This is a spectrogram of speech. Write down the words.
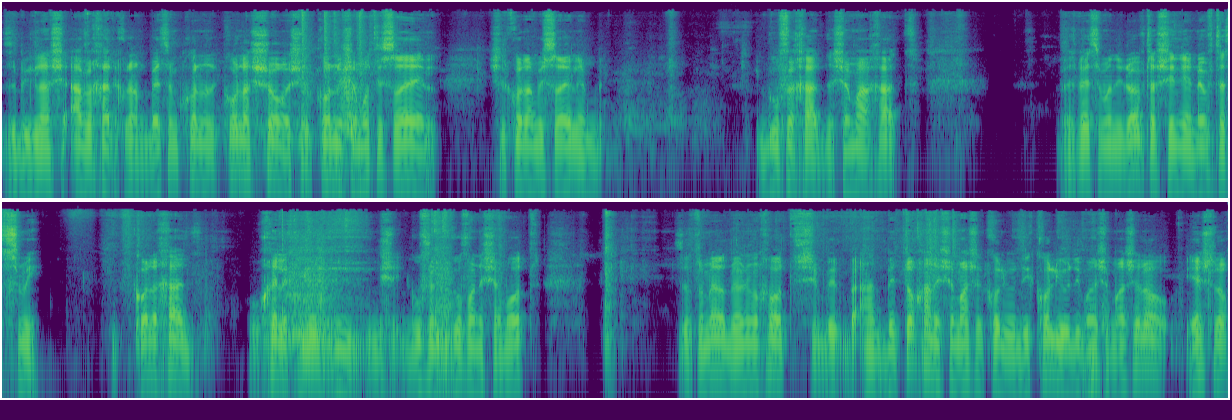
זה בגלל שאב אחד לכולנו. בעצם כל, כל השורש של כל נשמות ישראל, של כל עם ישראל הם גוף אחד, נשמה אחת. ובעצם אני לא אוהב את השני, אני אוהב את עצמי. כל אחד הוא חלק מגוף הנשמות. זאת אומרת, במילים אחרות, שבתוך הנשמה של כל יהודי, כל יהודי בנשמה שלו, יש לו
